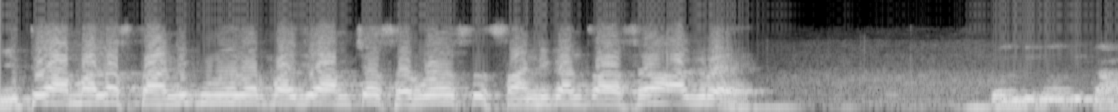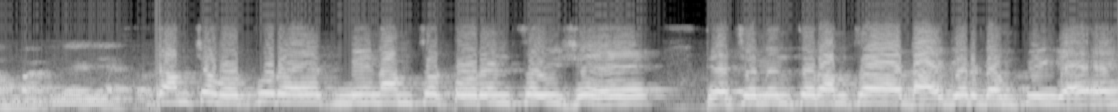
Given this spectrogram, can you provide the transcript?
इथे आम्हाला स्थानिक उमेदवार पाहिजे आमच्या सर्व स्थानिकांचा असा आग्रह आहे. कोणती कोणती कामं बाकी राहिली असतात ते आमच्या भरपूर आहेत. मेन आमचा टोरेंटचा विषय आहे. त्याच्यानंतर आमचा डायगर डम्पिंग आहे.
